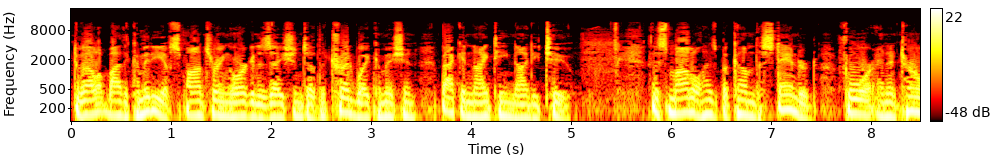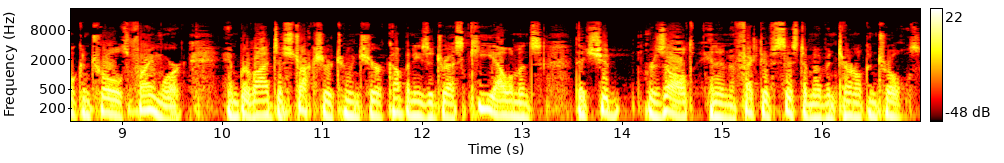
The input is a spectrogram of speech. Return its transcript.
developed by the Committee of Sponsoring Organizations of the Treadway Commission back in 1992. This model has become the standard for an internal controls framework and provides a structure to ensure companies address key elements that should result in an effective system of internal controls.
